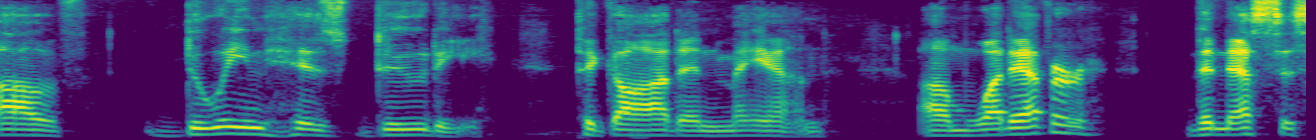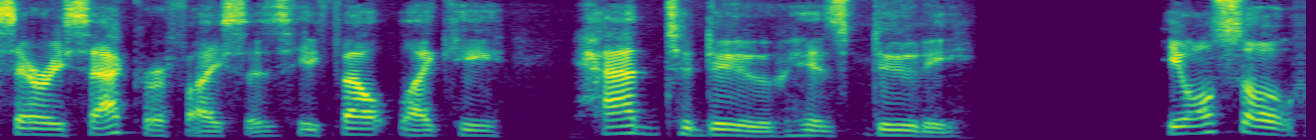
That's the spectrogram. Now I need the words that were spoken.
of doing his duty to God and man. Um, whatever the necessary sacrifices, he felt like he had to do his duty. He also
